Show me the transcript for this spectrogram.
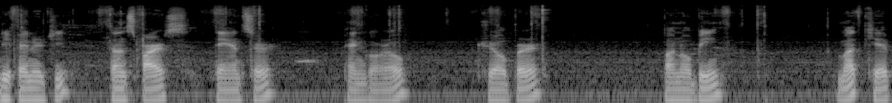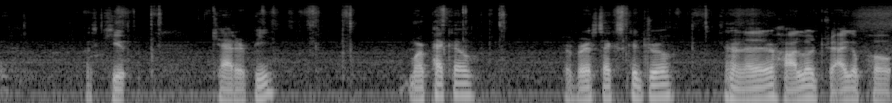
Leaf Energy, Dunsparce, Dancer, Pangoro, Drillbur, Bunnelby, Mudkip, that's cute, Caterpie, Morpeko, Reverse Excadrill, and another Holo Dragapult.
